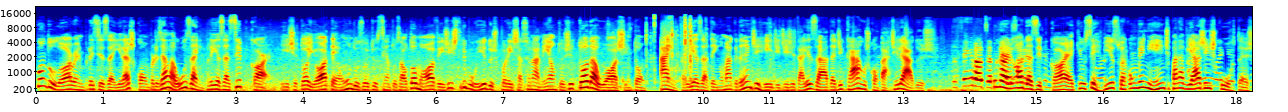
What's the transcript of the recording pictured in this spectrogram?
Quando Lauren precisa ir às compras, ela usa a empresa Zipcar. Este Toyota é um dos 800 automóveis distribuídos por estacionamentos de toda Washington. A empresa tem uma grande rede digitalizada de carros compartilhados. O melhor da Zipcar é que o serviço é conveniente para viagens curtas.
